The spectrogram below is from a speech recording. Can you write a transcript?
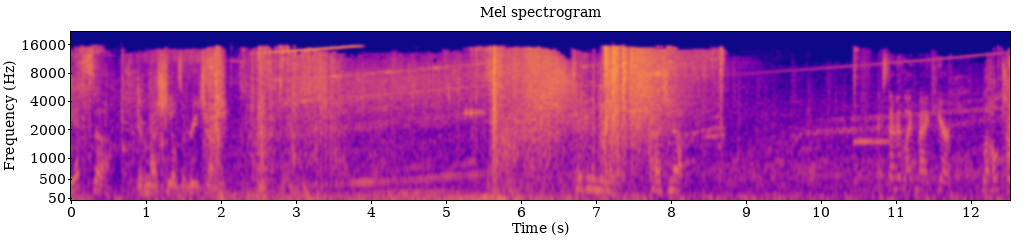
Get some. Uh, Give my shields a recharge. Taking a minute. Catching up. Extended light mag here. Level 2.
